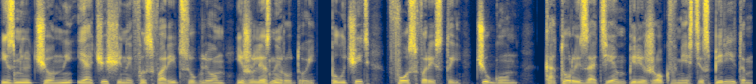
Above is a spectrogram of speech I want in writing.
измельченный и очищенный фосфорит с углем и железной рудой, получить фосфористый чугун, который затем пережег вместе с перитом.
